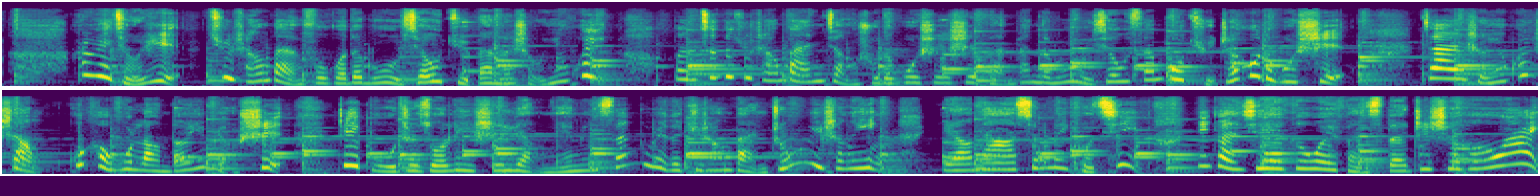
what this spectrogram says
二月九日，剧场版复活的鲁鲁修举办了首映会。本次的剧场版讲述的故事是反叛的鲁鲁修三部曲之后的故事。在首映会上，古可乌朗导演表示，这部制作历时两年零三个月的剧场版终于上映，也让他松了一口气。也感谢各位粉丝的支持和厚爱。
